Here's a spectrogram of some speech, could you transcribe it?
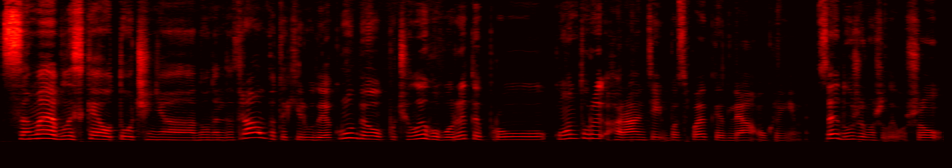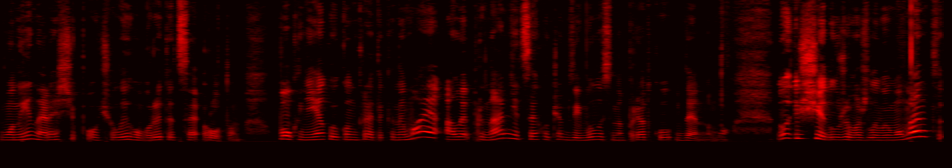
Саме близьке оточення Дональда Трампа, такі люди, як Рубіо, почали говорити про контури гарантій безпеки для України. Це дуже важливо, що вони нарешті почали говорити це ротом. Поки ніякої конкретики немає, але принаймні це, хоча б з'явилося на порядку денному. Ну і ще дуже важливий момент.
